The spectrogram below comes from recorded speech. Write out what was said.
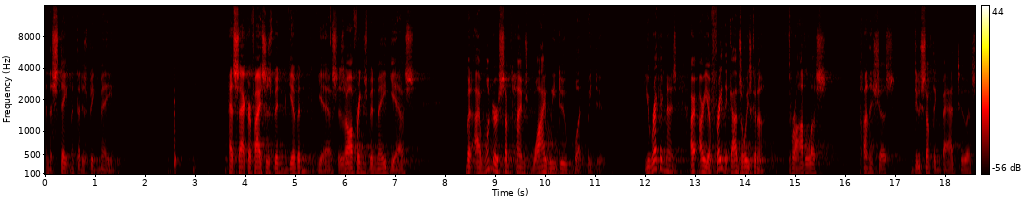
and the statement that is being made. Has sacrifices been given? Yes. Has offerings been made? Yes. But I wonder sometimes why we do what we do. You recognize, are, are you afraid that God's always going to throttle us, punish us, do something bad to us?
